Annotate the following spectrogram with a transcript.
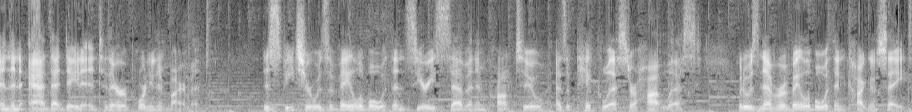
and then add that data into their reporting environment. This feature was available within Series 7 Impromptu as a pick list or hot list, but it was never available within Cognos 8.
